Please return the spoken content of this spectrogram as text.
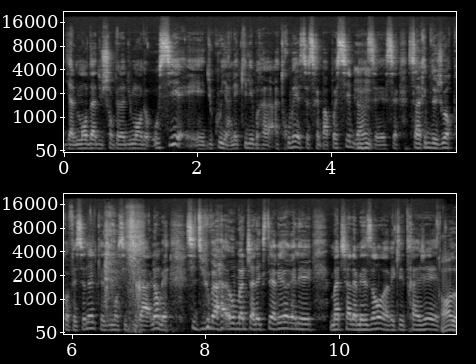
il y a le mandat du championnat du monde aussi, et, du coup, il y a un équilibre à, trouver, ce serait pas possible. Hein. Mhm. C'est un rythme de joueur professionnel quasiment si tu vas. Non, mais si tu vas au match à l'extérieur et les matchs à la maison avec les trajets. Oh,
